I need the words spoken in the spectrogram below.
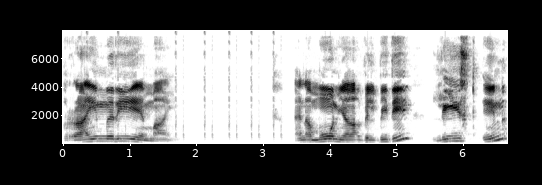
primary amine and ammonia will be the least in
